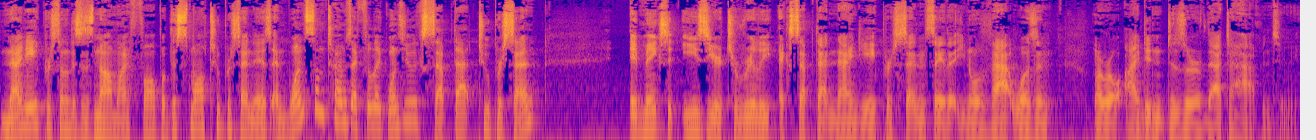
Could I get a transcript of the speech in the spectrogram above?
Ninety-eight percent of this is not my fault, but this small two percent is. And once sometimes I feel like once you accept that two percent, it makes it easier to really accept that ninety-eight percent and say that you know that wasn't my role. I didn't deserve that to happen to me.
